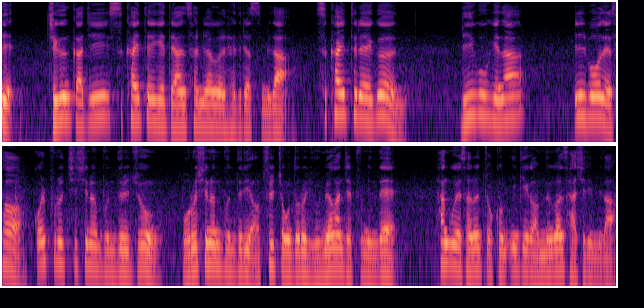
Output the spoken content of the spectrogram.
예, 지금까지 스카이트랙에 대한 설명을 해드렸습니다. 스카이트랙은 미국이나 일본에서 골프를 치시는 분들 중 모르시는 분들이 없을 정도로 유명한 제품인데 한국에서는 조금 인기가 없는 건 사실입니다.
